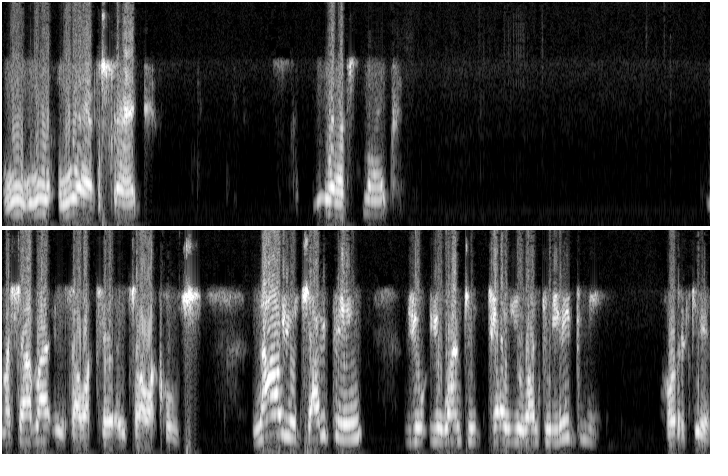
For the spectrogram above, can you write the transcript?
who, who, who have said, said Mashaba is our is our coach. Now you're jumping. You you want to tell you want to lead me, Horikir.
